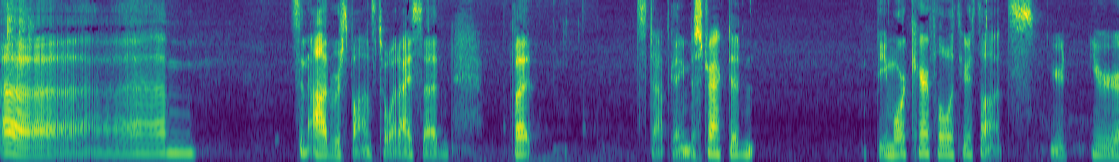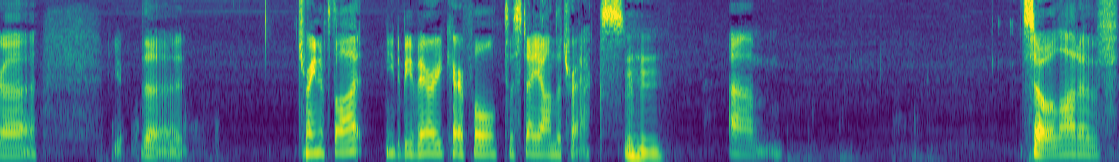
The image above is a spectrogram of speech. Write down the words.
um, it's an odd response to what I said, but stop getting distracted. Be more careful with your thoughts. Your your uh, your, the train of thought need to be very careful to stay on the tracks. Mm-hmm. Um, so a lot of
